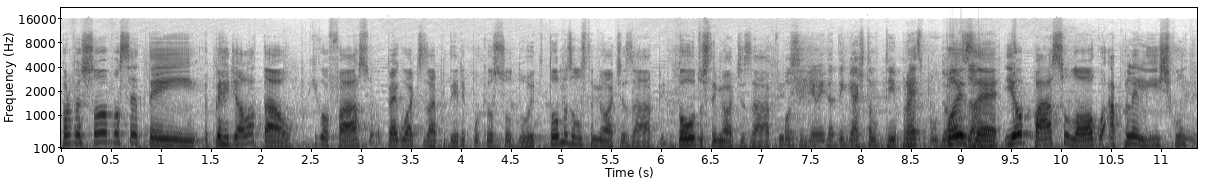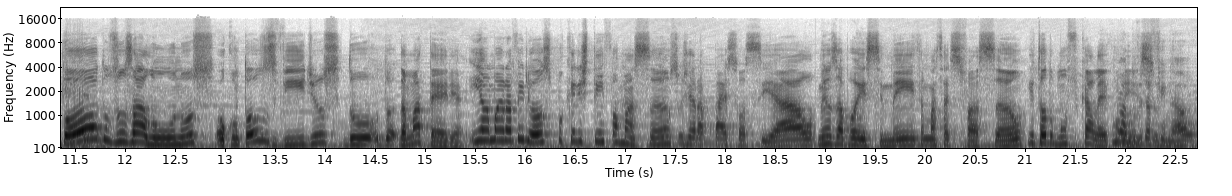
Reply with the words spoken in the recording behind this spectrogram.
Professor, você tem. Eu perdi a aula tal. O que, que, eu faço? Eu pego o WhatsApp dele, porque eu sou doido. Todos os alunos têm meu WhatsApp. Todos têm meu WhatsApp. Ou seja, ele ainda tem gastando tempo para responder pois o WhatsApp. Pois é. E eu passo logo a playlist com todos os alunos, ou com todos os vídeos do, do, da matéria. E é maravilhoso, porque eles têm informação, isso gera paz social, menos aborrecimento, mais satisfação, e todo mundo fica alegre com Uma isso. Uma dúvida final,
